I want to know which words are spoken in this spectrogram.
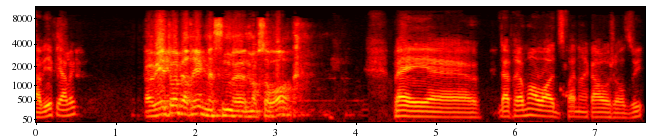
Ça va bien, Pierre-Luc? Ça va bien, toi, Patrick? Merci de me, de me recevoir. Ben, euh, d'après moi, on va avoir du fun encore aujourd'hui.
